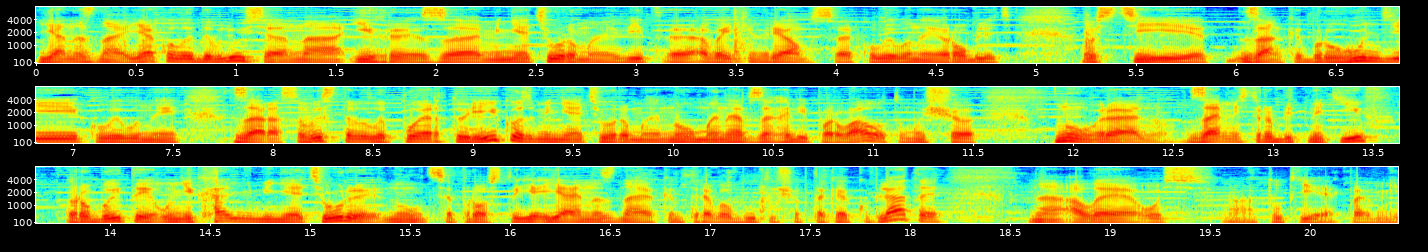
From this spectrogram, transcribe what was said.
я не знаю. Я коли дивлюся на ігри з мініатюрами від Awaken Realms, коли вони роблять ось ці замки Бургундії, коли вони зараз виставили Пуерто-Ріко з мініатюрами, ну мене взагалі порвало, тому що ну реально замість робітників робити унікальні мініатюри. Ну це просто я, я не знаю, ким треба бути, щоб таке купляти. Але ось тут є певні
